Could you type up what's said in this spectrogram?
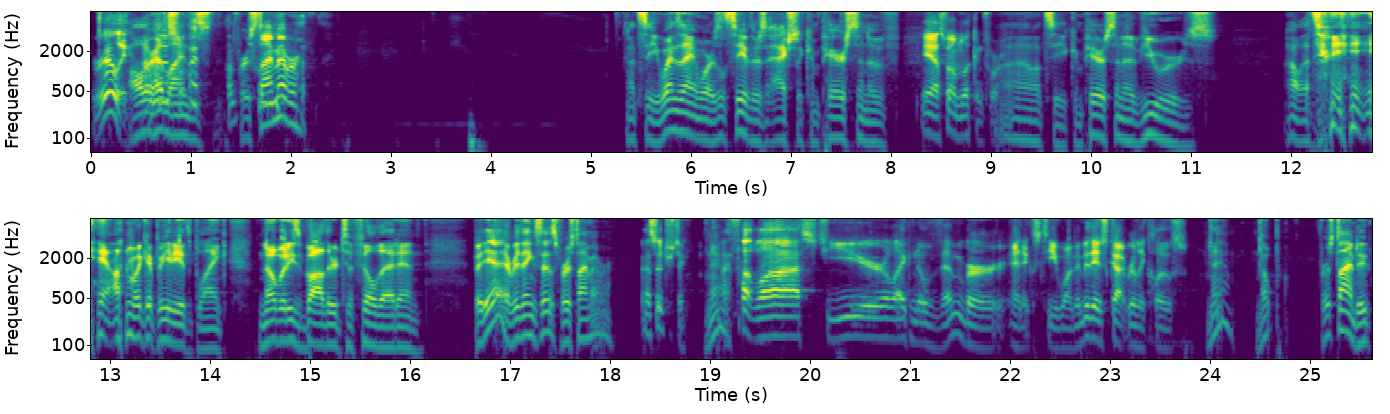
Really? all their headlines. First time ever. Let's see. Wednesday Night Wars. Let's see if there's actually comparison of. Yeah, that's what I'm looking for. Uh, let's see. Comparison of viewers. Oh, that's yeah, on Wikipedia. It's blank. Nobody's bothered to fill that in. But yeah, everything says first time ever. That's interesting. Yeah. I thought last year, like November, NXT won. Maybe they just got really close. Yeah. Nope. First time, dude.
